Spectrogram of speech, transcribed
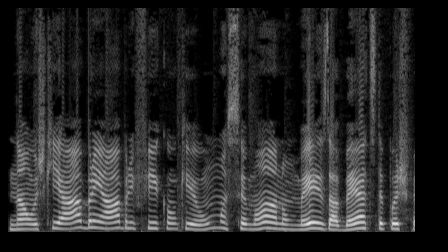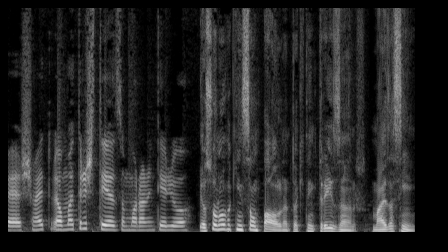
Não, os que abrem, abrem, ficam o quê? Uma semana, um mês abertos, depois fecham. É é uma tristeza morar no interior. Eu sou novo aqui em São Paulo, né? Tô aqui tem três anos. Mas assim,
